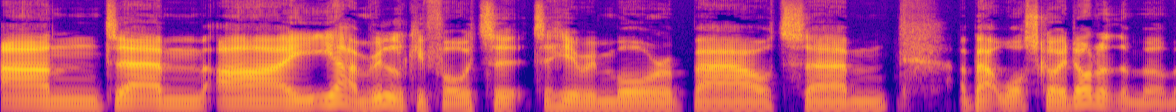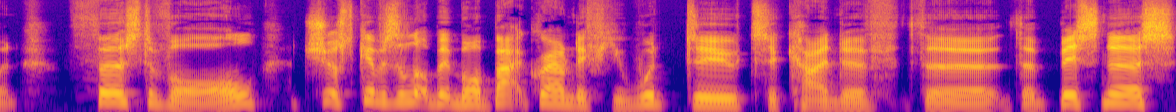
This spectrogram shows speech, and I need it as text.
And um, I, yeah, I'm really looking forward to, to hearing more about um, about what's going on at the moment. First of all, just give us a little bit more background, if you would do, to kind of the the business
